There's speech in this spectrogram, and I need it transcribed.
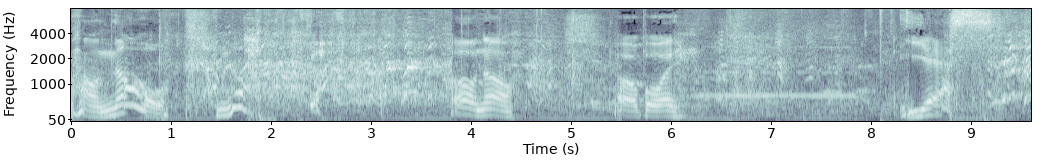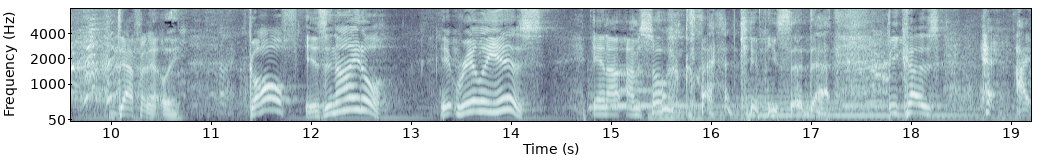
Oh, no. No. Oh, no. Oh, boy. Yes. Definitely. Golf is an idol. It really is. And I, am so glad, Kim, you said that. Because I,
